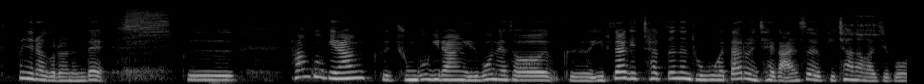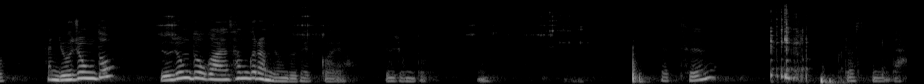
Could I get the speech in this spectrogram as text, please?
스푼이라 그러는데 그 한국이랑 그 중국이랑 일본에서 그 잎사귀 차 뜨는 도구가 따로는 제가 안 써요. 귀찮아가지고 한 요 정도? 요 정도가 한 3g 정도 될 거예요. 요 정도. 음. 여튼 그렇습니다.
